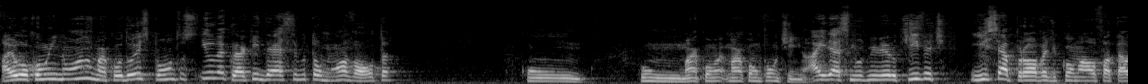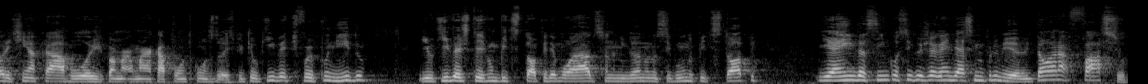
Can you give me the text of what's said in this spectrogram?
Aí o Ocon em nono marcou dois pontos e o Leclerc em décimo tomou a volta com, com marcou, marcou um pontinho. Aí décimo primeiro Kvyat e isso é a prova de como a AlphaTauri tinha carro hoje para marcar ponto com os dois, porque o Kvyat foi punido e o Kvyat teve um pit stop demorado, se não me engano, no segundo pit stop e ainda assim conseguiu chegar em décimo primeiro. Então era fácil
